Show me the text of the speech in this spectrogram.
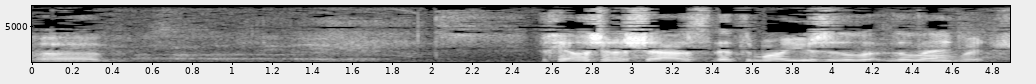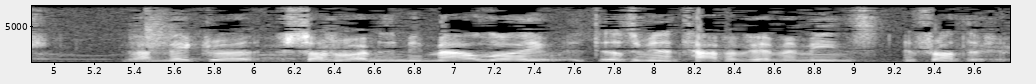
Um, Shaz, that's the more use of the, the language. Mikra, it doesn't mean on top of him, it means in front of him.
